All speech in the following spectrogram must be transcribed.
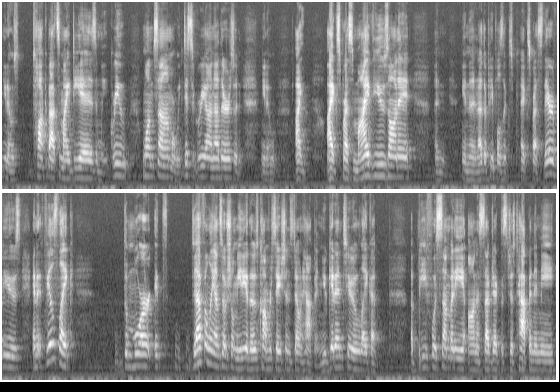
you know talk about some ideas and we agree on some or we disagree on others and you know I I express my views on it and and then other people's ex- express their views. And it feels like the more it's definitely on social media those conversations don't happen. You get into like a a beef with somebody on a subject that's just happened to me.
